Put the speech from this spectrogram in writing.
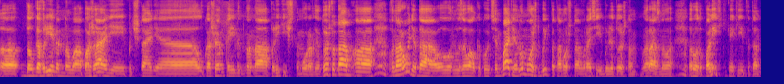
а, долговременного обожания и почитания Лукашенко именно на политическом уровне. То, что там в народе, да, он вызывал какую-то симпатию, ну, может быть, потому что там в России были тоже там разного рода политики какие-то там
